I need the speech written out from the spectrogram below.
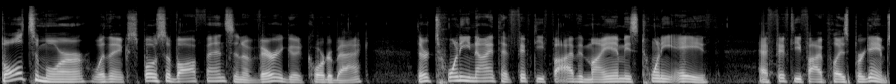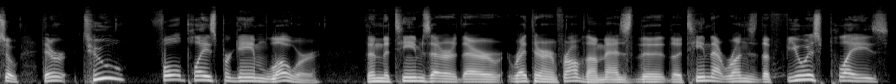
Baltimore, with an explosive offense and a very good quarterback, they're 29th at 55, and Miami's 28th at 55 plays per game. So they're two full plays per game lower than the teams that are there right there in front of them as the, the team that runs the fewest plays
